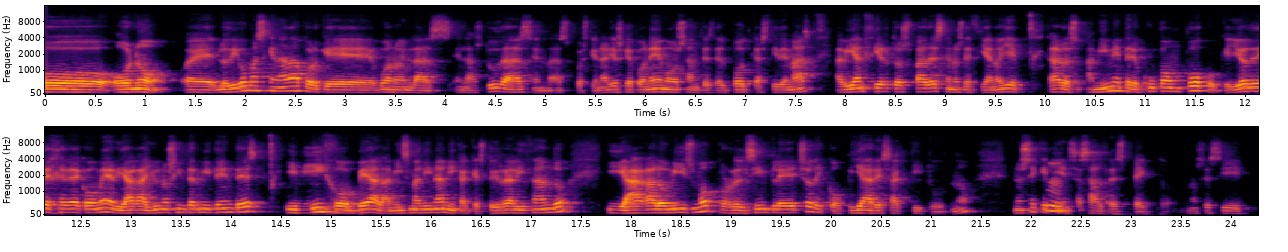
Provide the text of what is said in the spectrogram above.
o, no. Eh, lo digo más que nada porque, bueno, en las, en las dudas, en los cuestionarios que ponemos antes del podcast y demás, habían ciertos padres que nos decían, oye, claro, a mí me preocupa un poco que yo deje de comer y haga ayunos intermitentes y mi hijo vea la misma dinámica que estoy realizando y haga lo mismo por el simple hecho de copiar esa actitud, ¿no? No sé qué mm. piensas al respecto. No sé si...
